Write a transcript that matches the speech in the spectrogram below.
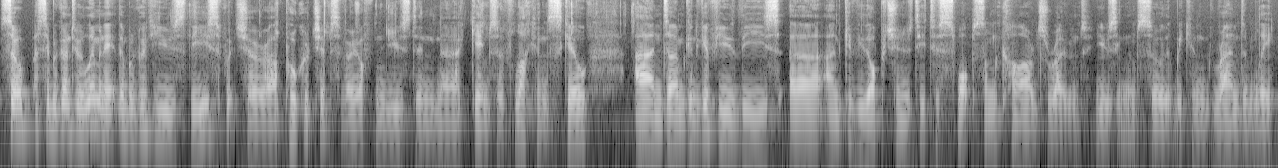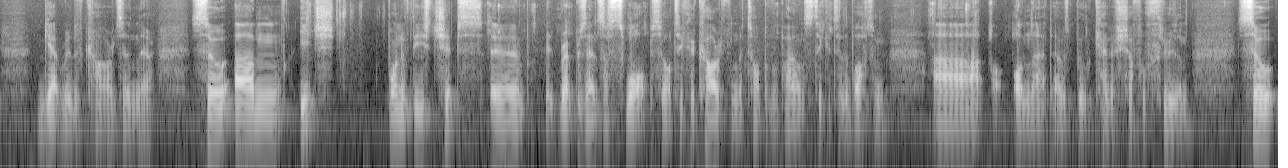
So I say we're going to eliminate them. We're going to use these, which are uh, poker chips, very often used in uh, games of luck and skill. And I'm going to give you these uh, and give you the opportunity to swap some cards around using them so that we can randomly get rid of cards in there. So um, each one of these chips uh, it represents a swap. So I'll take a card from the top of a pile and stick it to the bottom uh, on that. I was kind of shuffle through them. So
